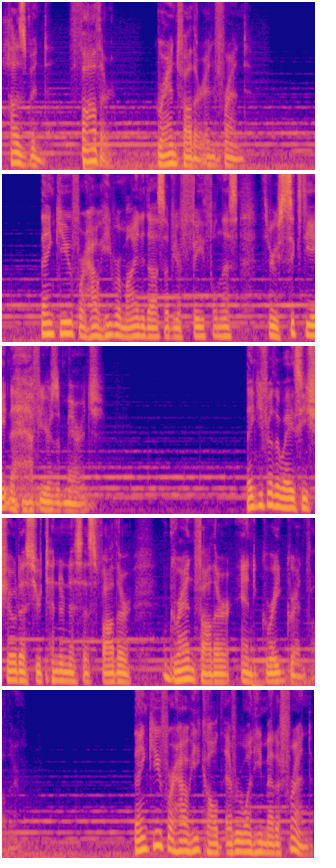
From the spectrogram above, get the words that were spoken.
husband, father, grandfather, and friend. Thank you for how he reminded us of your faithfulness through 68 and a half years of marriage. Thank you for the ways he showed us your tenderness as father, grandfather, and great grandfather. Thank you for how he called everyone he met a friend,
